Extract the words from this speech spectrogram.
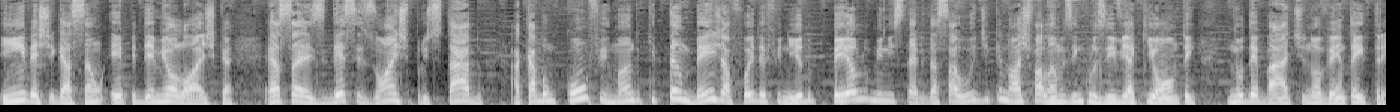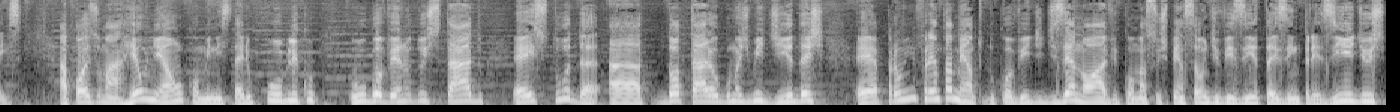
e investigação epidemiológica. Essas decisões para o Estado acabam confirmando que também já foi definido pelo Ministério da Saúde, que nós falamos inclusive aqui ontem no debate 93. Após uma reunião com o Ministério Público, o governo do estado é, estuda adotar algumas medidas é, para o enfrentamento do Covid-19, como a suspensão de visitas em presídios,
